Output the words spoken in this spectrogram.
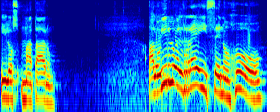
y los mataron. Al oírlo el rey se enojó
